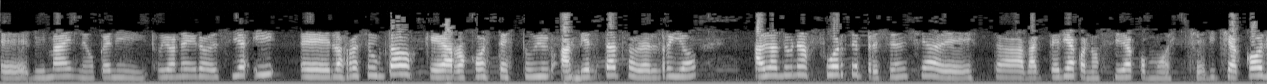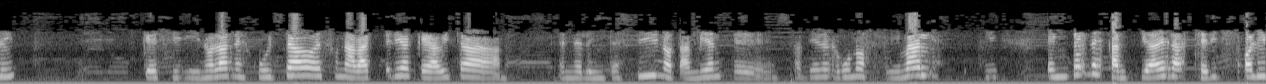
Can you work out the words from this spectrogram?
eh, Limay, Neuquén y Río Negro, decía, y eh, los resultados que arrojó este estudio ambiental sobre el río hablan de una fuerte presencia de esta bacteria conocida como Escherichia coli, que si no la han escuchado es una bacteria que habita en el intestino también, eh, tiene algunos animales y en grandes cantidades la Escherichia coli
